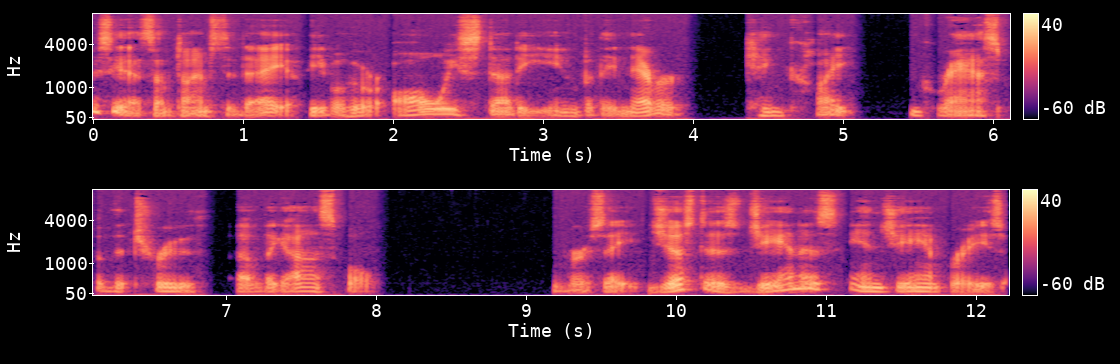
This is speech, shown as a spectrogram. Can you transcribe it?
We see that sometimes today of people who are always studying, but they never can quite grasp the truth of the gospel. Verse 8 Just as Jannes and Jambres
